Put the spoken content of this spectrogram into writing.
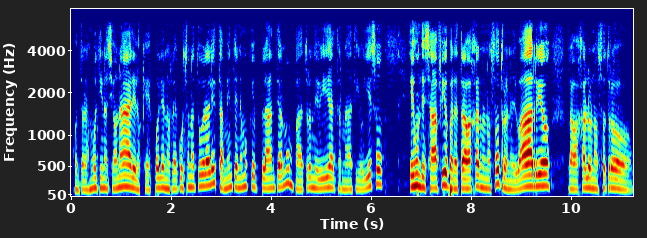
contra las multinacionales, los que expolian los recursos naturales, también tenemos que plantearnos un patrón de vida alternativo. Y eso es un desafío para trabajarlo nosotros en el barrio, trabajarlo nosotros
